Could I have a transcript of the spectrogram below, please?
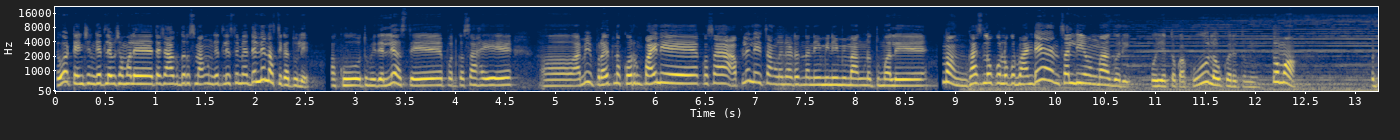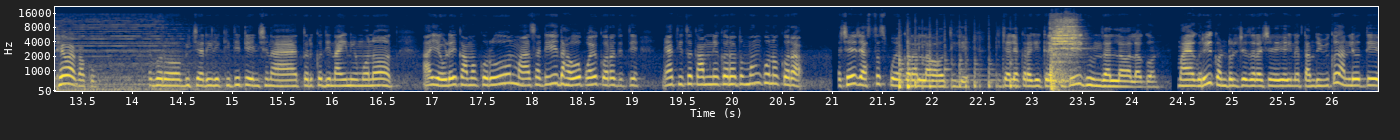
तेव्हा टेन्शन घेतल्यापेक्षा मला त्याच्या अगोदरच सांगून घेतले असते. मी दिले नसते का तुले? काकू तुम्ही दिले असते पण कसं आहे? आम्ही प्रयत्न करून पाहिले. कसं आहे? आपल्याला चांगलं नटत नाही नेहमी नेहमी मागणं तुम्हाला. मग घास लवकर लवकर भांडे आणि चालली मग माझ्या घरी. हो येतो काकू लवकर आहे तुम्ही तर मग ठेवा काकू. बरं बिचारीले किती टेन्शन आहे तर कधी नाही नाही म्हणत. एवढे कामं करून माझ्यासाठी धावपळ करत येते. म्या तिचं काम नाही करत मग कोण करा? असे जास्तच पोय करायला लावा तिले तिच्या लेकरा गिकराची ते घेऊन जायला लावा लागन. माझ्या घरी कंट्रोलचे जराशे येईन तांदूळ विकत आणले होते.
